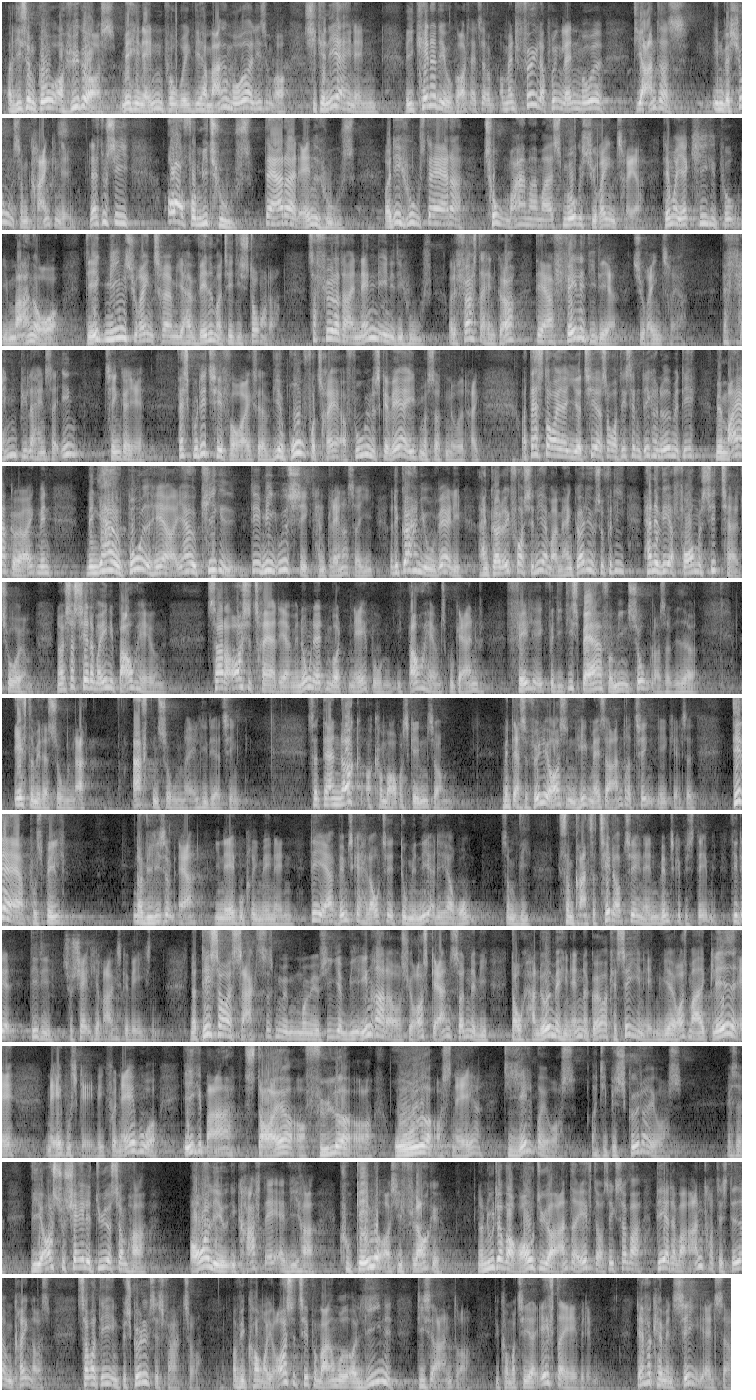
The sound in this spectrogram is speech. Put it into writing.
at ligesom gå og hygge os med hinanden på. Ikke? Vi har mange måder ligesom at chikanere hinanden. Og I kender det jo godt, altså, og man føler på en eller anden måde de andres invasion som krænkende. Lad os nu sige, over for mit hus, der er der et andet hus. Og i det hus, der er der to meget, meget, meget smukke syrentræer. Dem har jeg kigget på i mange år. Det er ikke mine syrentræer, men jeg har vendet mig til, at de står der. Så flytter der en anden ind i det hus. Og det første, han gør, det er at fælde de der syrentræer. Hvad fanden bilder han sig ind, tænker jeg. Hvad skulle det til for? Ikke? Så vi har brug for træer, og fuglene skal være i dem og sådan noget. Der, ikke? Og der står jeg irriteret over, det selvom det ikke har noget med det med mig at gøre. Ikke? Men men jeg har jo boet her, og jeg har jo kigget, det er min udsigt, han blander sig i. Og det gør han jo uværligt. Han gør det jo ikke for at genere mig, men han gør det jo så, fordi han er ved at forme sit territorium. Når jeg så sætter mig ind i baghaven, så er der også træer der, men nogle af dem måtte naboen i baghaven skulle gerne fælde, ikke? fordi de spærrer for min sol og så videre. Eftermiddagssolen, aftensolen og alle de der ting. Så der er nok at komme op og skændes om. Men der er selvfølgelig også en hel masse andre ting. Ikke? Altså, det, der er på spil, når vi ligesom er i nabokrig med hinanden, det er, hvem skal have lov til at dominere det her rum, som vi som grænser tæt op til hinanden. Hvem skal bestemme? Det, der, det er det socialt hierarkiske væsen. Når det så er sagt, så skal man, må man jo sige, at vi indretter os jo også gerne sådan, at vi dog har noget med hinanden at gøre og kan se hinanden. Vi har jo også meget glæde af naboskab. Ikke? For naboer ikke bare støjer og fylder og roder og snager, de hjælper jo os. og de beskytter jo os. Altså, vi er også sociale dyr, som har overlevet i kraft af, at vi har kunne gemme os i flokke. Når nu der var rovdyr og andre efter os, ikke, så var det, at der var andre til stede omkring os, så var det en beskyttelsesfaktor. Og vi kommer jo også til på mange måder at ligne disse andre. Vi kommer til at efterabe dem. Derfor kan man se, altså,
